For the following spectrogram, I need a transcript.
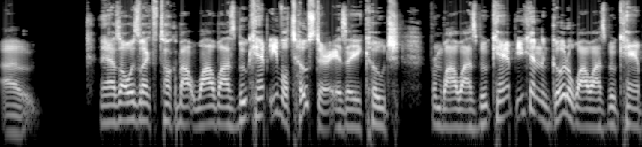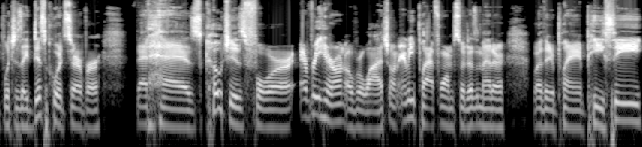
Uh, and as always, like to talk about Wawa's Bootcamp. Evil Toaster is a coach from Wawa's Bootcamp. You can go to Wawa's Bootcamp, which is a Discord server that has coaches for every hero on Overwatch on any platform. So it doesn't matter whether you're playing PC,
